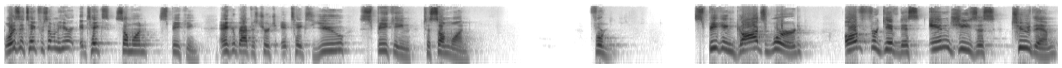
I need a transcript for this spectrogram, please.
What does it take for someone to hear? It takes someone speaking. Anchor Baptist Church, it takes you speaking to someone for speaking God's word of forgiveness in Jesus to them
